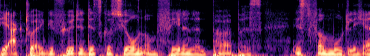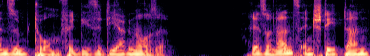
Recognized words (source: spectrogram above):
Die aktuell geführte Diskussion um fehlenden Purpose ist vermutlich ein Symptom für diese Diagnose. Resonanz entsteht dann,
